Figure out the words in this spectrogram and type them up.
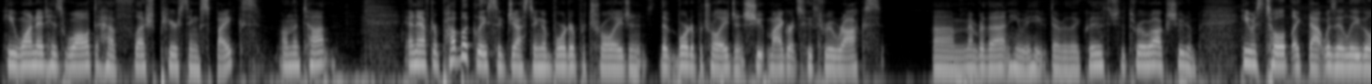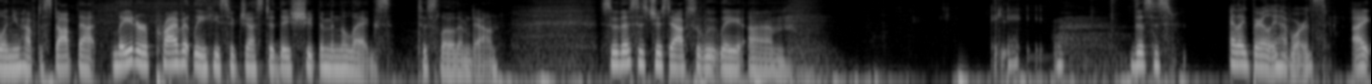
He wanted his wall to have flesh piercing spikes on the top. And after publicly suggesting a border patrol agent, the border patrol agents shoot migrants who threw rocks. Um, remember that? He, he they were like, "They should throw rocks, shoot him." He was told like that was illegal and you have to stop that. Later, privately, he suggested they shoot them in the legs to slow them down. So this is just absolutely. Um, this is I like barely have words. I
